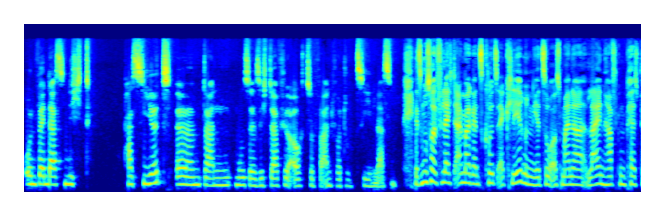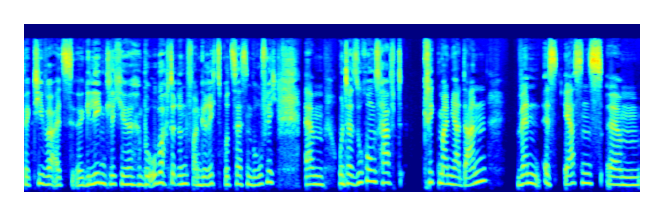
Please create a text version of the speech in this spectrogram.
Und wenn das nicht passiert, äh, dann muss er sich dafür auch zur Verantwortung ziehen lassen. Jetzt muss man vielleicht einmal ganz kurz erklären, jetzt so aus meiner laienhaften Perspektive als äh, gelegentliche Beobachterin von Gerichtsprozessen beruflich. Ähm, Untersuchungshaft kriegt man ja dann, wenn es erstens ähm,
